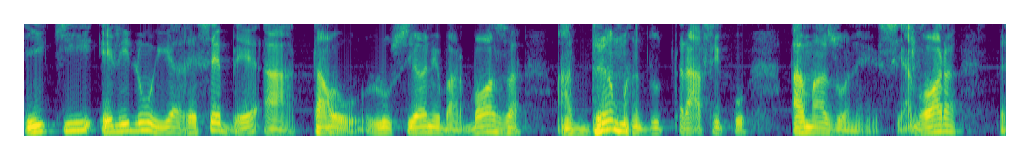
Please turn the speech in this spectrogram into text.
e que ele não ia receber a tal Luciane Barbosa, a dama do tráfico amazonense. Agora, é,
